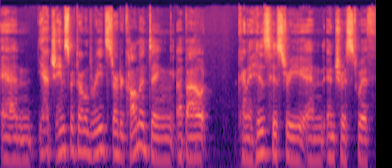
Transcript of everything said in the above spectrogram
And yeah, James McDonald Reid started commenting about kind of his history and interest with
